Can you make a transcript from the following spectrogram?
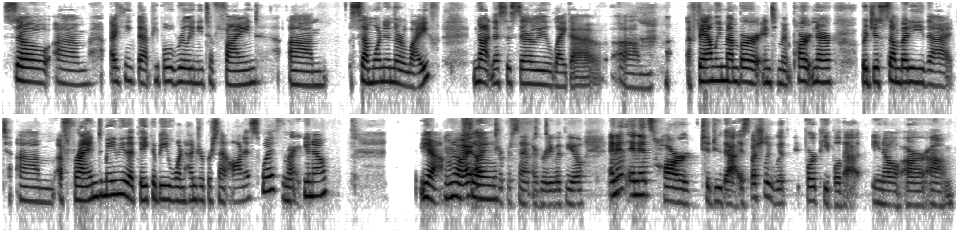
So um, I think that people really need to find um, someone in their life, not necessarily like a um, a family member, or intimate partner, but just somebody that um, a friend maybe that they could be one hundred percent honest with. Right. You know. Yeah. No, I, so, I 100% agree with you. And it and it's hard to do that, especially with for people that, you know, are um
